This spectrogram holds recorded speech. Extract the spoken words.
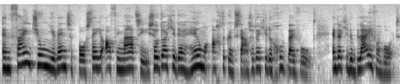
En fine-tune je wensenpost en je affirmatie, zodat je er helemaal achter kunt staan, zodat je er goed bij voelt en dat je er blij van wordt.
